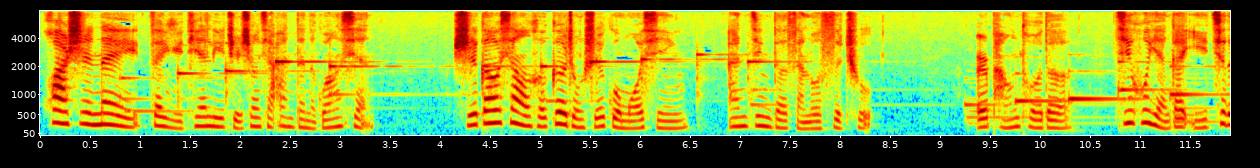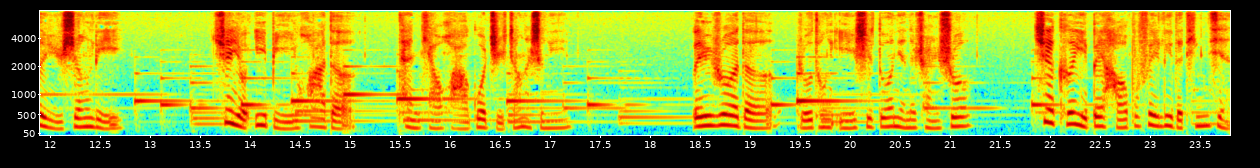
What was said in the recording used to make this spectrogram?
画室内在雨天里只剩下暗淡的光线。石膏像和各种水果模型安静地散落四处，而滂沱的、几乎掩盖一切的雨声里，却有一笔一画的炭条划过纸张的声音，微弱的，如同遗失多年的传说，却可以被毫不费力地听见。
